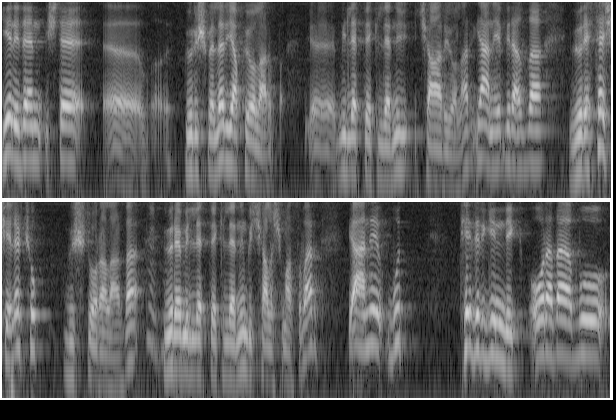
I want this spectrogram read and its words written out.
Yeniden işte e, görüşmeler yapıyorlar. E, milletvekillerini çağırıyorlar. Yani biraz da yöresel şeyler çok güçlü oralarda. Yöre milletvekillerinin bir çalışması var. Yani bu tedirginlik, orada bu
